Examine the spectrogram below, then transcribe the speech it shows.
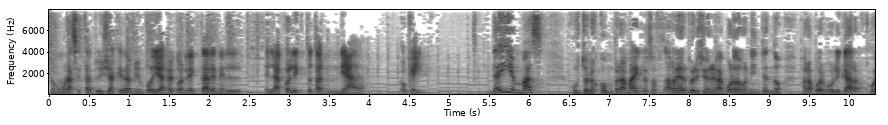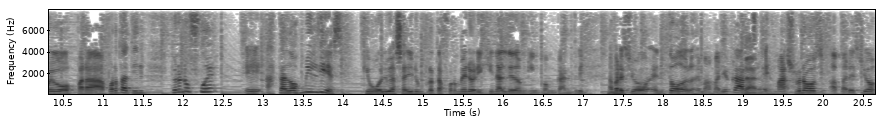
son como unas estatuillas que también podías recolectar en, el, en la colectotaneada. Ok. De ahí en más, justo los compra Microsoft a Rare, pero hicieron el acuerdo con Nintendo para poder publicar juegos para portátil. Pero no fue eh, hasta 2010 que volvió a salir un plataformero original de Donkey Kong Country. Apareció en todos los demás Mario Kart, Claro. Smash Bros. apareció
